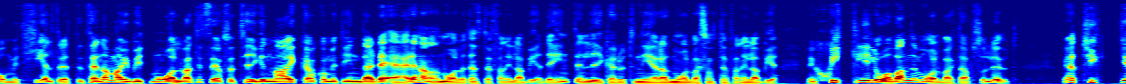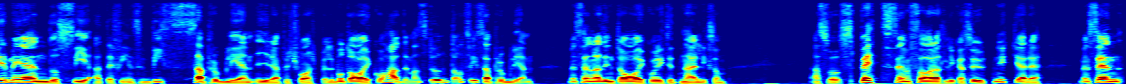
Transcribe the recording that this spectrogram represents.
kommit helt rätt. Sen har man ju bytt målvakt, det säger också Tygen Mike har kommit in där. Det är en annan målvakt än Stefanie Labé. Det är inte en lika rutinerad målvakt som Stefanie Labé. Det är en skicklig, lovande målvakt, absolut. Men jag tycker mig ändå se att det finns vissa problem i det här försvarsspelet. Mot AIK hade man stundtals vissa problem. Men sen hade inte AIK riktigt den här liksom, alltså spetsen för att lyckas utnyttja det. Men sen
